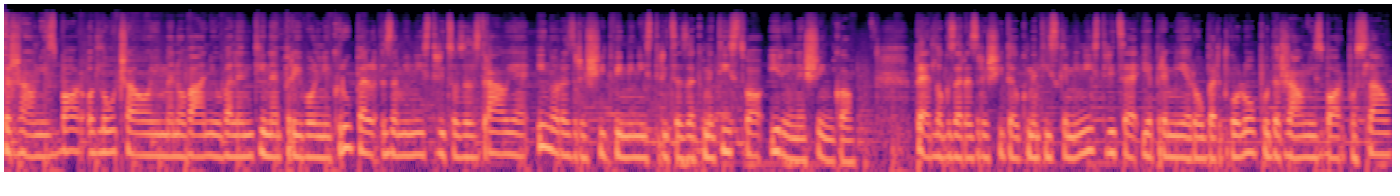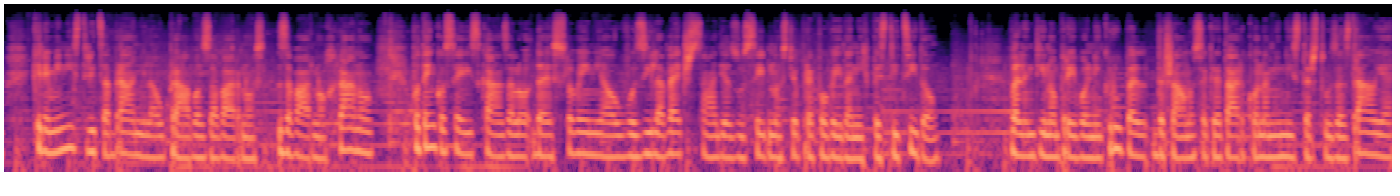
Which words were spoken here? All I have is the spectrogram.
Državni zbor odloča o imenovanju Valentine Prevoljni Krupel za ministrico za zdravje in o razrešitvi ministrice za kmetijstvo Irene Šinko. Predlog za razrešitev kmetijske ministrice je premijer Robert Golop v državni zbor poslal, ker je ministrica branila upravo za, varnost, za varno hrano, potem ko se je izkazalo, da je Slovenija uvozila več sadja z vsebnostjo prepovedanih pesticidov. Valentino Prevoljni Krupel, državno sekretarko na Ministrstvu za zdravje,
